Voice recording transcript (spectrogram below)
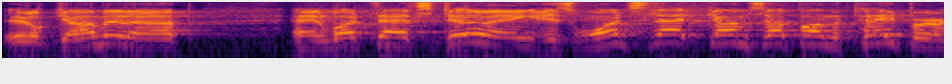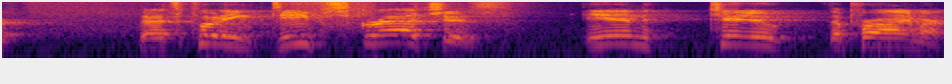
It'll gum it up, and what that's doing is once that gums up on the paper, that's putting deep scratches into the primer.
